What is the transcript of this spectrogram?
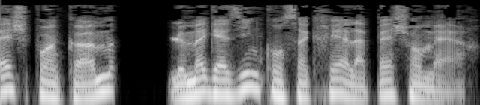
pêche.com, le magazine consacré à la pêche en mer.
